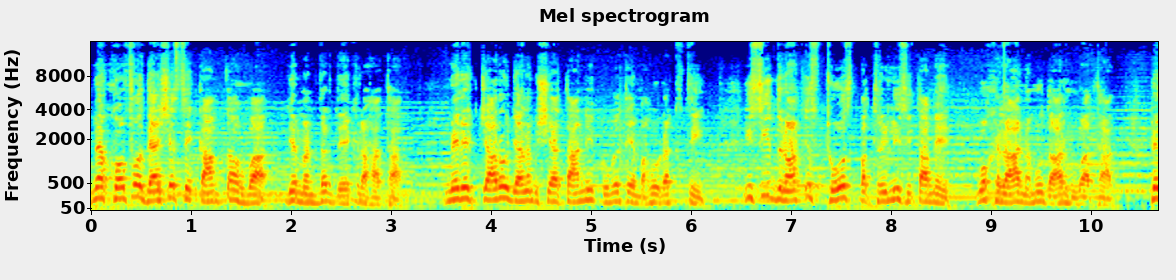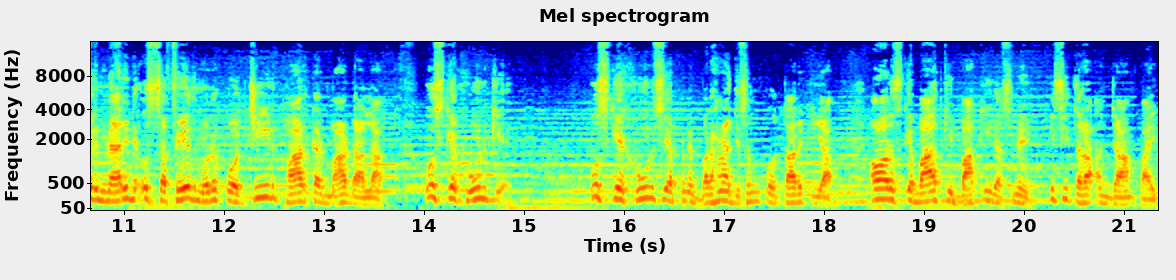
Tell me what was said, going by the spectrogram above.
मैं खौफो दहशत से कामता हुआ ये मंजर देख रहा था। मेरे चारों जन्म शैतानी कुत महू रख थी। इसी दौरान इस ठोस पथरीली सीता में वो खिला नमूदार हुआ था। फिर मैरी ने उस सफ़ेद मुर्ग को चीर फाड़ कर मार डाला। उसके खून के उसके खून से अपने बढ़ना जिस्म को तर किया और उसके बाद की बाकी रस्में इसी तरह अंजाम पाई।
